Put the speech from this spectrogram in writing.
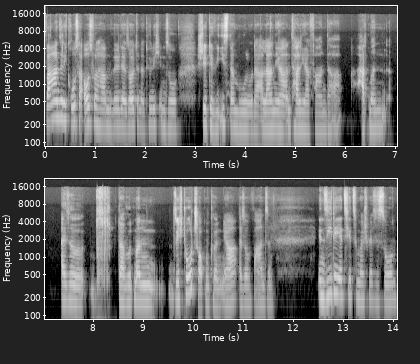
wahnsinnig große Auswahl haben will, der sollte natürlich in so Städte wie Istanbul oder Alanya, Antalya fahren. Da hat man, also, pff, da wird man sich tot shoppen können, ja. Also Wahnsinn. In Siede jetzt hier zum Beispiel ist es so,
